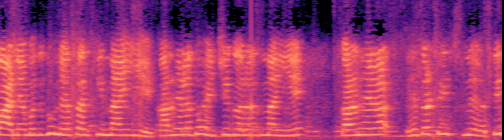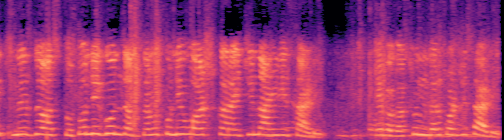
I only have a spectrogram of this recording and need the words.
पाण्यामध्ये धुण्यासारखी नाहीये. कारण ह्याला धुवायची गरज नाहीये. कारण ह्याला ह्याचा टिप्सने टिप्सनेस जो असतो तो निघून जातो. त्यामुळे कुणी वॉश करायची नाही ही साडी. हे बघा सुंदर कोणची साडी?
